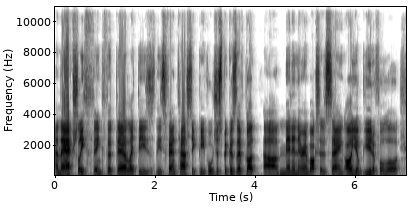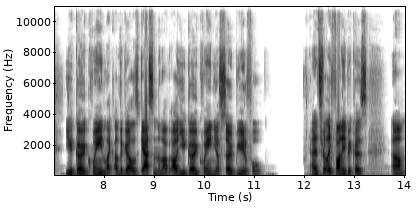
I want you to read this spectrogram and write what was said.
and they actually think that they're like these these fantastic people just because they've got uh, men in their inboxes saying, "Oh, you're beautiful," or "You go, Queen," like other girls gassing them up. "Oh, you go, Queen! You're so beautiful." And it's really funny because um,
